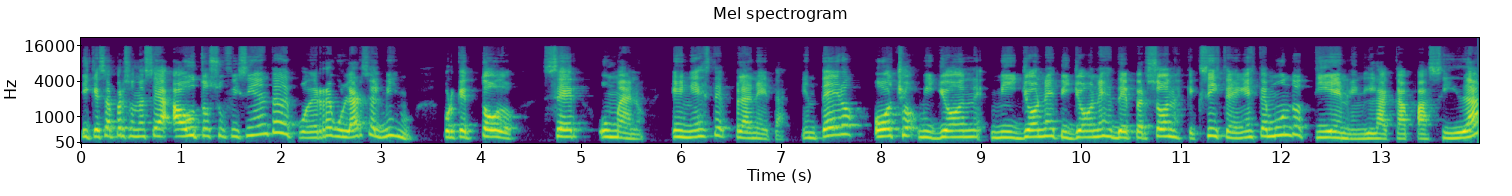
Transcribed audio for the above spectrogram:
y que esa persona sea autosuficiente de poder regularse el mismo, porque todo ser humano en este planeta entero, 8 millones, millones, billones de personas que existen en este mundo tienen la capacidad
